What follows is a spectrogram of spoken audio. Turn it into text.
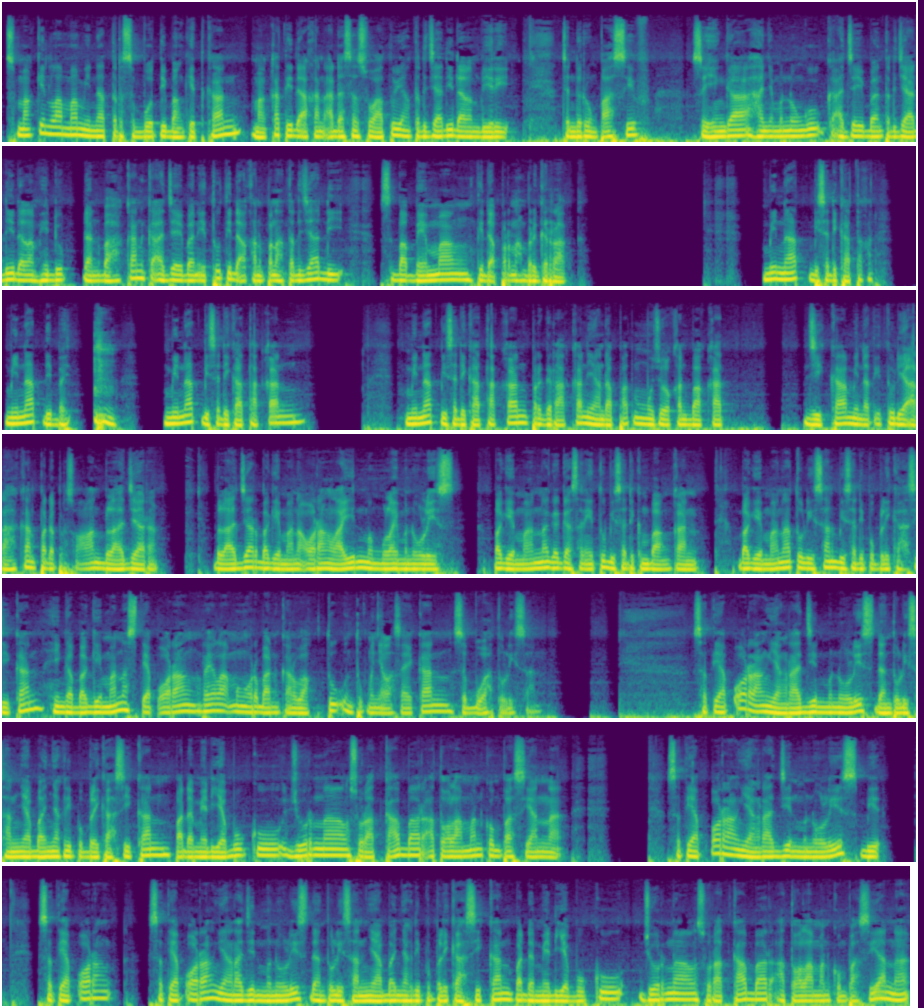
Semakin lama minat tersebut dibangkitkan, maka tidak akan ada sesuatu yang terjadi dalam diri, cenderung pasif, sehingga hanya menunggu keajaiban terjadi dalam hidup dan bahkan keajaiban itu tidak akan pernah terjadi sebab memang tidak pernah bergerak minat bisa dikatakan minat di minat bisa dikatakan minat bisa dikatakan pergerakan yang dapat memunculkan bakat jika minat itu diarahkan pada persoalan belajar. Belajar bagaimana orang lain memulai menulis, bagaimana gagasan itu bisa dikembangkan, bagaimana tulisan bisa dipublikasikan, hingga bagaimana setiap orang rela mengorbankan waktu untuk menyelesaikan sebuah tulisan. Setiap orang yang rajin menulis dan tulisannya banyak dipublikasikan pada media buku, jurnal, surat kabar, atau laman Kompasiana. Setiap orang yang rajin menulis, setiap orang setiap orang yang rajin menulis dan tulisannya banyak dipublikasikan pada media buku, jurnal, surat kabar, atau laman Kompasiana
